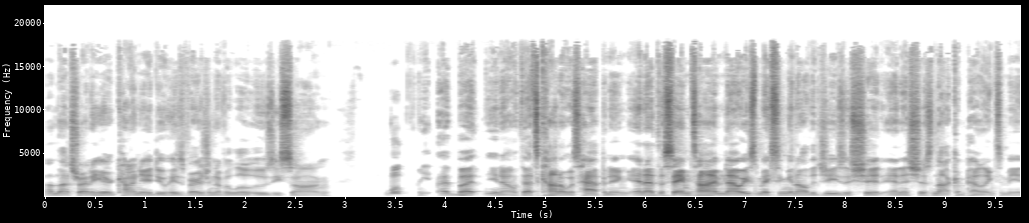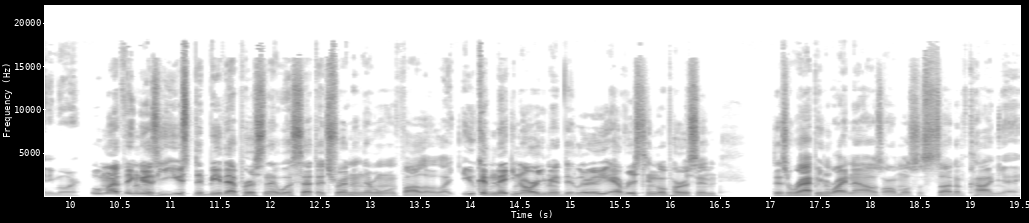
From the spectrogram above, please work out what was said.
I'm not trying to hear Kanye do his version of a Lil Uzi song. well, Uh, But you know that's kind of what's happening. And at the same time, now he's mixing in all the Jesus shit, and it's just not compelling to me anymore. well, my thing is, he used to be that person that would set the trend and everyone would follow. Like, you can make an argument that literally every single person that's rapping right now is almost a son of Kanye.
